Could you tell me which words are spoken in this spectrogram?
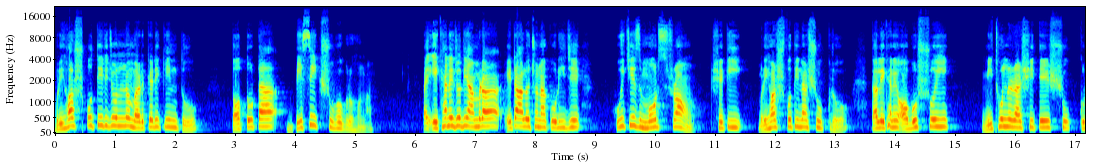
বৃহস্পতির জন্য মার্কারি কিন্তু ততটা বেসিক শুভ গ্রহ নয়। তাই এখানে যদি আমরা এটা আলোচনা করি যে হুইচ ইজ মোর স্ট্রং সেটি বৃহস্পতি না শুক্র, তাহলে এখানে অবশ্যই মিথুন রাশিতে শুক্র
